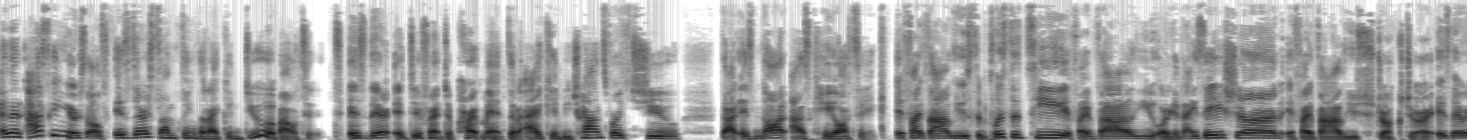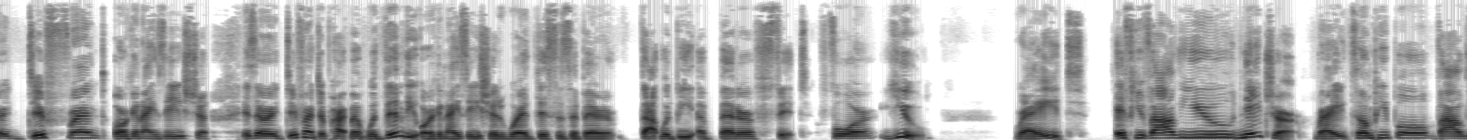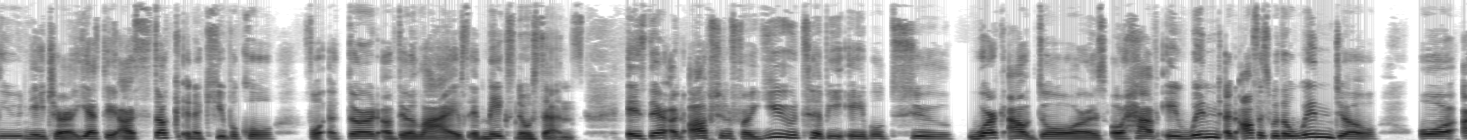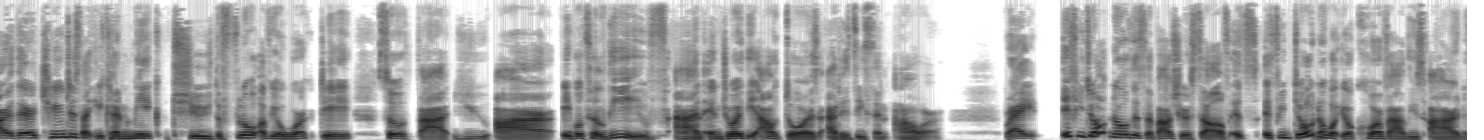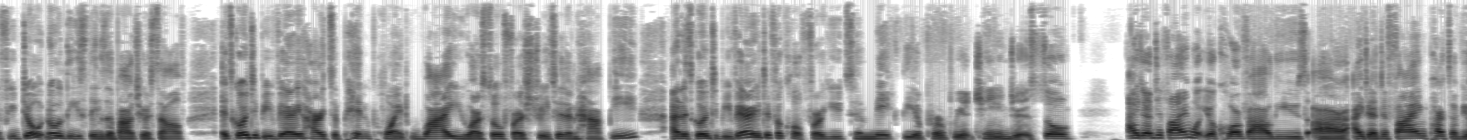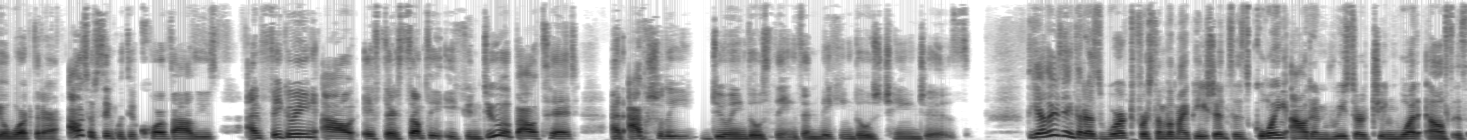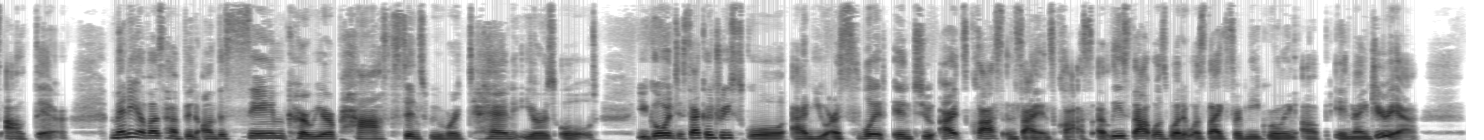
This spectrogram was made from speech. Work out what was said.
And then asking yourself, is there something that I can do about it? Is there a different department that I can be transferred to that is not as chaotic. If I value simplicity, if I value organization, if I value structure, is there a different organization? Is there a different department within the organization where this is a better, that would be a better fit for you? Right? If you value nature, right? Some people value nature, yet they are stuck in a cubicle for a third of their lives. It makes no sense is there an option for you to be able to work outdoors or have a wind, an office with a window? Or are there changes that you can make to the flow of your workday so that you are able to leave and enjoy the outdoors at a decent hour? Right? If you don't know this about yourself, it's if you don't know what your core values are and if you don't know these things about yourself, it's going to be very hard to pinpoint why you are so frustrated and happy. And it's going to be very difficult for you to make the appropriate changes. So identifying what your core values are, identifying parts of your work that are out of sync with your core values and figuring out if there's something you can do about it and actually doing those things and making those changes. The other thing that has worked for some of my patients is going out and researching what else is out there. Many of us have been on the same career path since we were 10 years old. You go into secondary school and you are split into arts class and science class. At least that was what it was like for me growing up in Nigeria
